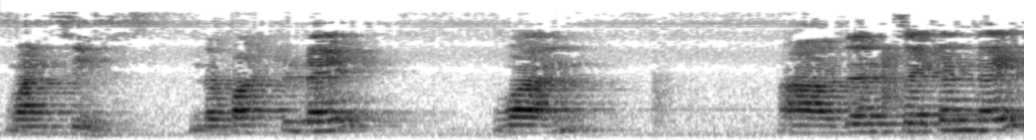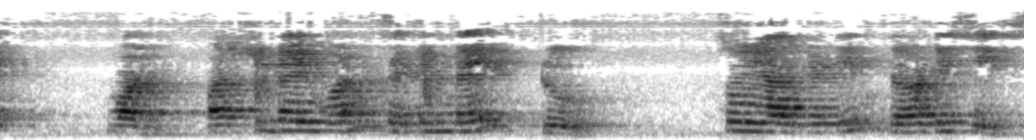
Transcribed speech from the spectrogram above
1, 6. In the first die, 1, uh, then second die, 1. First die 1, second die 2. So you are getting 36.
